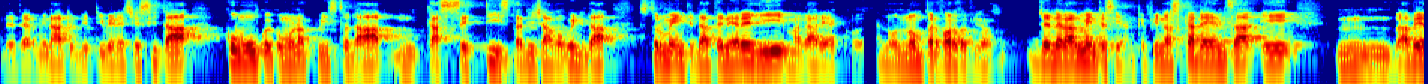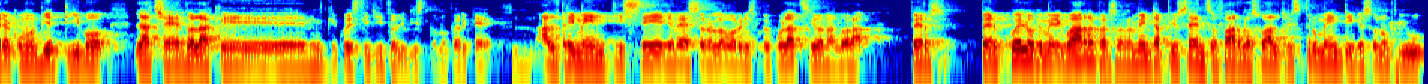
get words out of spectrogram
determinati obiettivi e necessità, comunque come un acquisto da cassettista, diciamo, quindi da strumenti da tenere lì, magari ecco, non, non per forza, fino a, generalmente sì, anche fino a scadenza e mh, avere come obiettivo la cedola che, che questi titoli dicono, perché mh, altrimenti se deve essere un lavoro di speculazione, allora per, per quello che mi riguarda personalmente ha più senso farlo su altri strumenti che sono più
